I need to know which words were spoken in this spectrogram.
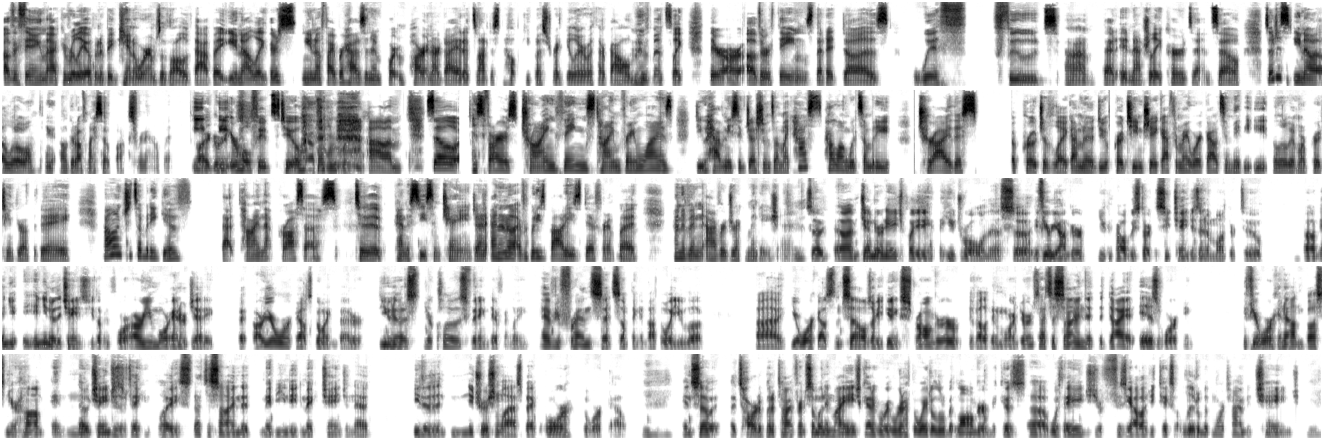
other thing that I could really open a big can of worms with all of that. But, you know, like there's, you know, fiber has an important part in our diet. It's not just to help keep us regular with our bowel movements. Like there are other things that it does with foods um, that it naturally occurs in. So, so just you know, a little. I'll get off my soapbox for now, but eat, eat your whole foods too. Absolutely. um, so as far as trying things time frame wise, do you have any suggestions on like how how long would somebody try this approach of like I'm going to do a protein shake after my workouts and maybe eat a little bit more protein throughout the day? How long should somebody give that time, that process? To kind of see some change. And I don't know, everybody's body is different, mm-hmm. but kind of an average recommendation. So, uh, gender and age play a huge role in this. So, if you're younger, you can probably start to see changes in a month or two. Um, and you and you know the changes you're looking for. Are you more energetic? Uh, are your workouts going better? Do you notice your clothes fitting differently? Have your friends said something about the way you look? Uh, your workouts themselves, are you getting stronger or developing more endurance? That's a sign that the diet is working if you're working out and busting your hump and no changes are taking place, that's a sign that maybe you need to make a change in that, either the nutritional aspect or the workout. Mm-hmm. And so it's hard to put a time frame. Someone in my age category, we're gonna have to wait a little bit longer because uh, with age, your physiology takes a little bit more time to change. Mm-hmm.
